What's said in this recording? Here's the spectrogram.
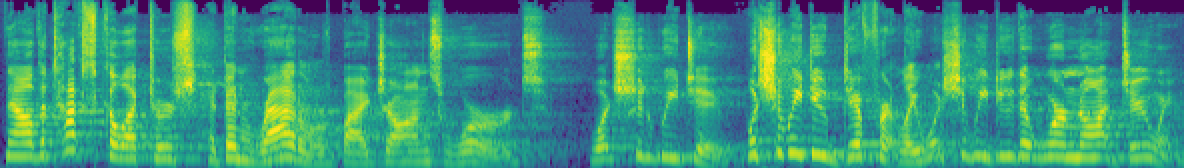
Now, the tax collectors had been rattled by John's words. What should we do? What should we do differently? What should we do that we're not doing?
